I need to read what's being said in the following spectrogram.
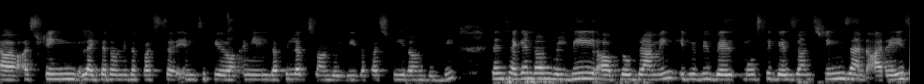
uh, uh, a string like that only the first uh, MCQ round, I mean, the fill-ups round will be, the first free round will be. Then second round will be programming. It will be ba mostly based on strings and arrays.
